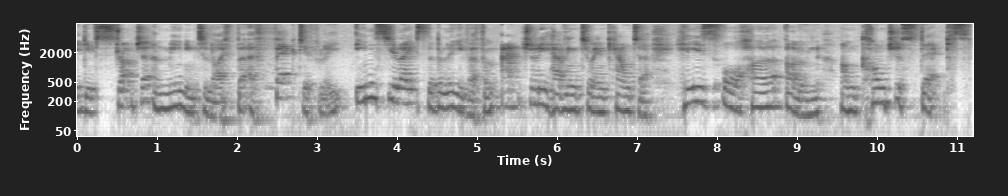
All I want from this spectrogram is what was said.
It gives structure and meaning to life, but effectively insulates the believer from actually having to encounter his or her own unconscious depths,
